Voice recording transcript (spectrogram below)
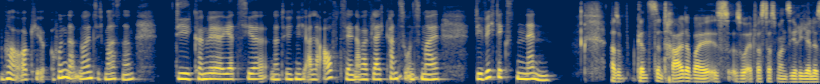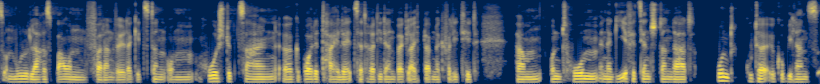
Wow, okay, 190 Maßnahmen. Die können wir jetzt hier natürlich nicht alle aufzählen, aber vielleicht kannst du uns mal die wichtigsten nennen. Also ganz zentral dabei ist so etwas, dass man serielles und modulares Bauen fördern will. Da geht es dann um hohe Stückzahlen, äh, Gebäudeteile etc., die dann bei gleichbleibender Qualität ähm, und hohem Energieeffizienzstandard und guter Ökobilanz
